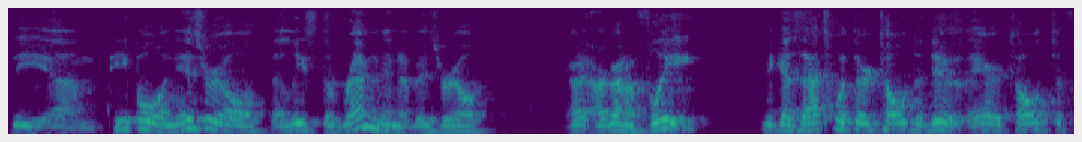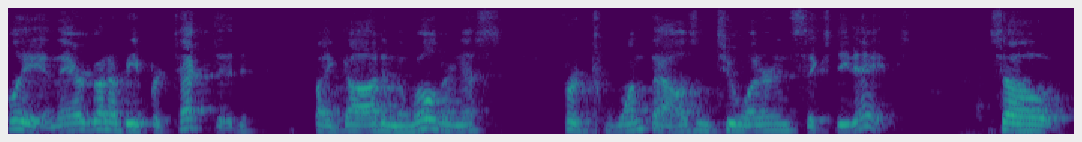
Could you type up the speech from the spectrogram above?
the um, people in Israel, at least the remnant of Israel, are, are going to flee because that's what they're told to do. They are told to flee, and they are going to be protected by God in the wilderness for 1,260 days. So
